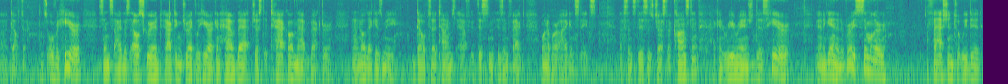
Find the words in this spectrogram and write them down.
uh, delta. And so over here, since I have this L squared acting directly here, I can have that just attack on that vector, and I know that gives me delta times f if this is in fact one of our eigenstates. Uh, since this is just a constant, I can rearrange this here, and again, in a very similar fashion to what we did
